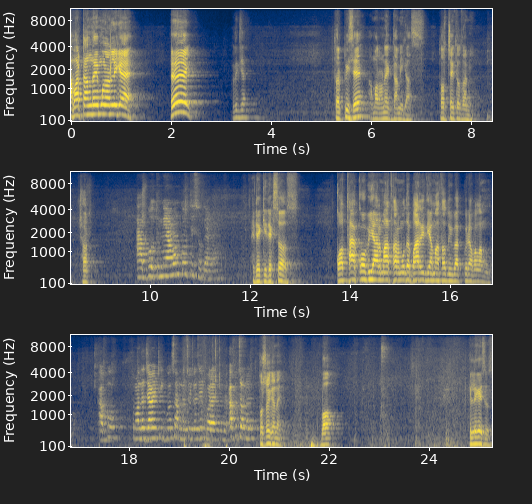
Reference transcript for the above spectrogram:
আবার টান দেয় মুরান লিখে। এই ওদিক যা। তোর পিছে আমার অনেক দামি গাছ তোর চাইতো দামি। সর। আব্বু তুমি এমন করতেছো কেন? এটা কি দেখছস? কথা কবি আর মাথার মধ্যে বাড়ি দিয়া মাথা দুই ভাগ করে ফেলাম। তোমাদের জামাই ঠিক বলছে আমরা চলে যাই পড়ার জন্য। আপু চলো। বসো এখানে। ব। কি লেগেছিস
